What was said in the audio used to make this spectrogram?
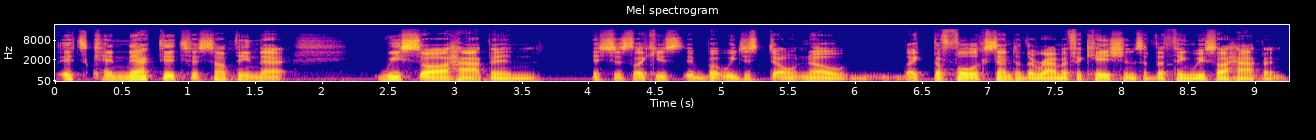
it's connected to something that we saw happen. It's just like you, but we just don't know like the full extent of the ramifications of the thing we saw happen.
